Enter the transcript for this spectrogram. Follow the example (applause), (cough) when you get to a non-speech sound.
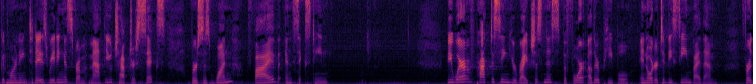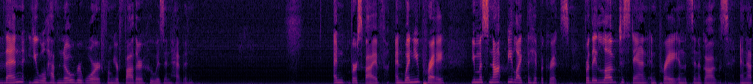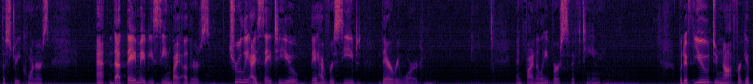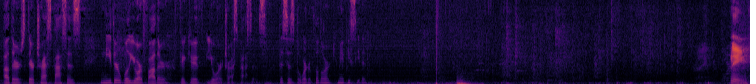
Good morning. Today's reading is from Matthew chapter 6, verses 1, 5, and 16. Beware of practicing your righteousness before other people in order to be seen by them, for then you will have no reward from your Father who is in heaven. And verse 5 And when you pray, you must not be like the hypocrites, for they love to stand and pray in the synagogues and at the street corners, that they may be seen by others. Truly I say to you, they have received their reward. And finally, verse 15. But if you do not forgive others their trespasses, neither will your Father forgive your trespasses. This is the word of the Lord. You may be seated. Morning.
